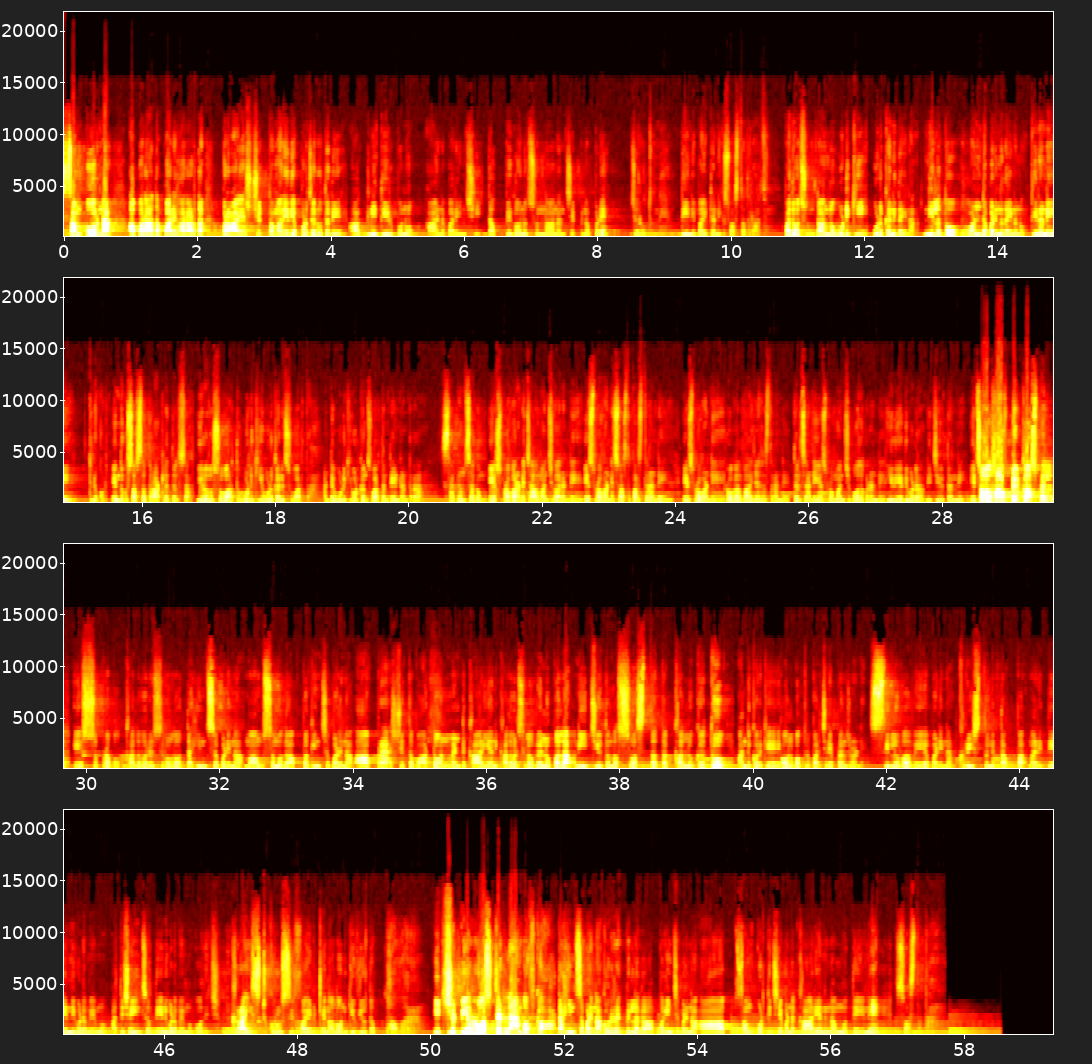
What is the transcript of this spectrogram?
సంపూర్ణ అపరాధ పరిహారార్థ ప్రాయశ్చిత్తం అనేది ఎప్పుడు జరుగుతుంది? అగ్ని తీర్పును ఆయన భరించి దప్పిగొనుచున్నానని చెప్పినప్పుడే జరుగుతుంది. దీని బయట నీకు స్వస్థత రాదు. పదవచనం దానిలో ఉడికి ఉడకనిదైన నీళ్ళతో వండబడినదైనను తిననే తినకూడదు. ఎందుకు స్వస్థత రావట్లేదు తెలుసా? ఈరోజు సువార్త ఉడికి ఉడకని సువార్త. అంటే ఉడికి ఉడకని సువార్త అంటే ఏంటంటారా? సగం సగం. యేసుప్రభు అంటే చాలా మంచివారండి. యేసుప్రభు అండి స్వస్థపరుస్తారండి. యేసుప్రభు అండి రోగాలు బాగా చేసేస్తారండి. తెలుసా అండి? యేసుప్రభు మంచి బోధకుడు అండి ఇది ఏది కూడా నీ జీవితాన్ని. It's all half bed gospel Yesu ప్రభు దహించబడిన మాంసముగా అప్పగించబడిన ఆ ప్రాశ్చిత్తపు అటోన్మెంట్ కార్యాన్ని కలవరిశిలో వెలుపల నీ జీవితంలో స్వస్థత కలుగదు. అందుకొరకే పౌలు భక్తులు పరిచయం ఎప్పుడైనా చూడండి. సిలువ వేయబడిన క్రీస్తుని తప్ప మరి దేన్ని కూడా మేము అతిశయించం దేని కూడా మేము బోధించం Christ crucified can alone give you the power it should be a roasted lamb of God దహించబడిన గొర్రె పిల్లగా అప్పగించబడిన ఆ సంపూర్తి చేయబడిన కార్యాన్ని నమ్ముతేనే స్వస్థత.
